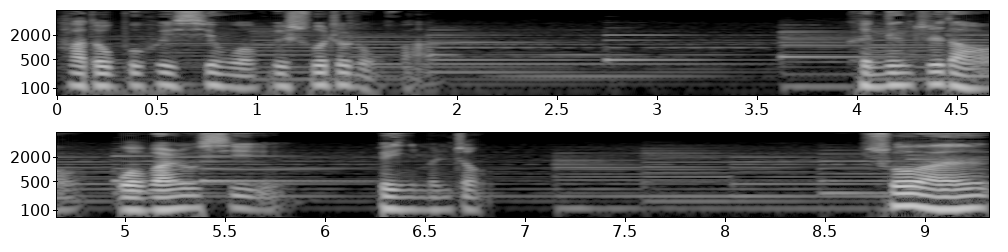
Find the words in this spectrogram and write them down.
他都不会信我会说这种话。肯定知道我玩游戏被你们整。”说完，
